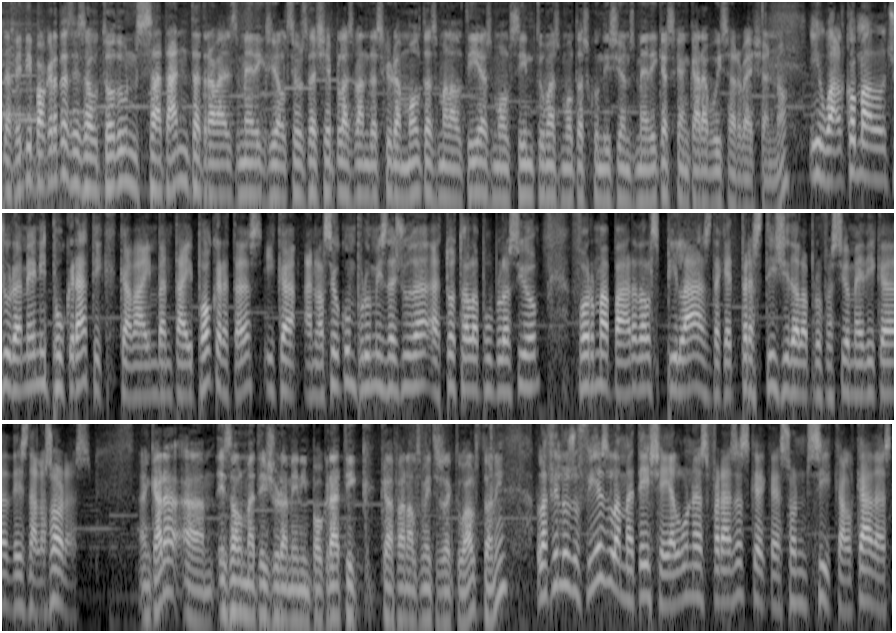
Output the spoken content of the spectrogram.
De fet, Hipòcrates és autor d'uns 70 treballs mèdics i els seus deixebles van descriure moltes malalties, molts símptomes, moltes condicions mèdiques que encara avui serveixen, no? Igual com el jurament hipocràtic que va inventar Hipòcrates i que, en el seu compromís d'ajuda a tota la població, forma part dels pilars d'aquest prestigi de la professió mèdica des d'aleshores. Encara eh, és el mateix jurament hipocràtic que fan els metges actuals, Toni? La filosofia és la mateixa, hi ha algunes frases que, que són, sí, calcades,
